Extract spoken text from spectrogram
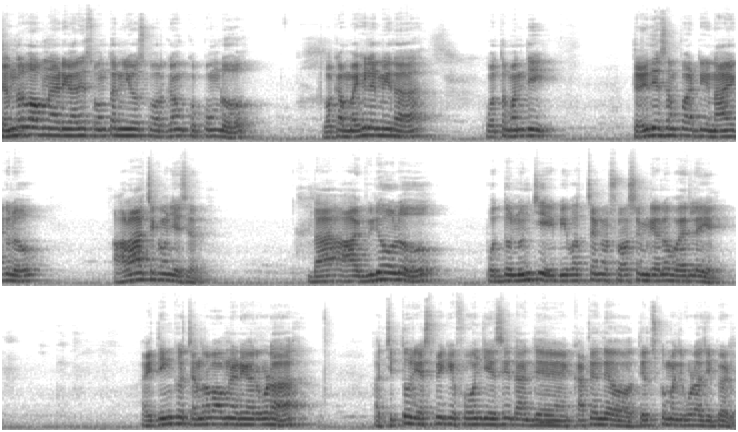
చంద్రబాబు నాయుడు గారి సొంత నియోజకవర్గం కుప్పంలో ఒక మహిళ మీద కొంతమంది తెలుగుదేశం పార్టీ నాయకులు అరాచకం చేశారు. దా ఆ వీడియోలు పొద్దున్నుంచి బీభత్సంగా సోషల్ మీడియాలో వైరల్ అయ్యాయి. ఐ థింక్ చంద్రబాబు నాయుడు గారు కూడా ఆ చిత్తూరు ఎస్పీకి ఫోన్ చేసి దాని కథ ఏందో తెలుసుకోమని కూడా చెప్పాడు.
